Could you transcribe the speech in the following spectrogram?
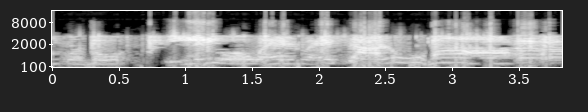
一锅粥一溜歪嘴下路房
